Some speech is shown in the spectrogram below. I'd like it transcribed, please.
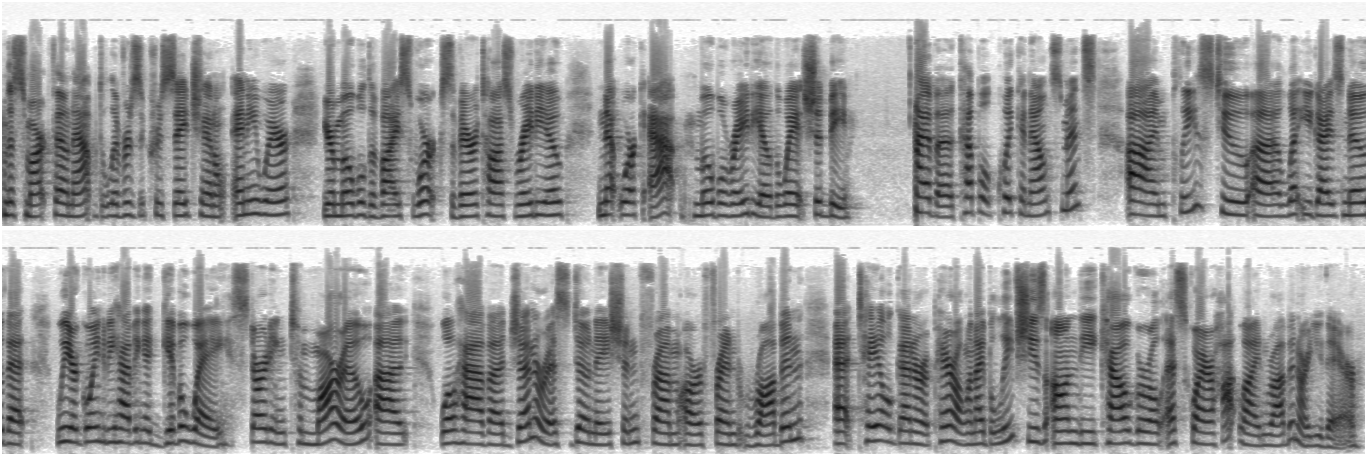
The smartphone app delivers the Crusade channel anywhere your mobile device works. The Veritas Radio Network app, mobile radio, the way it should be. I have a couple quick announcements. I'm pleased to uh, let you guys know that we are going to be having a giveaway starting tomorrow. Uh, we'll have a generous donation from our friend Robin at Tail Gunner Apparel, and I believe she's on the Cowgirl Esquire hotline. Robin, are you there?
